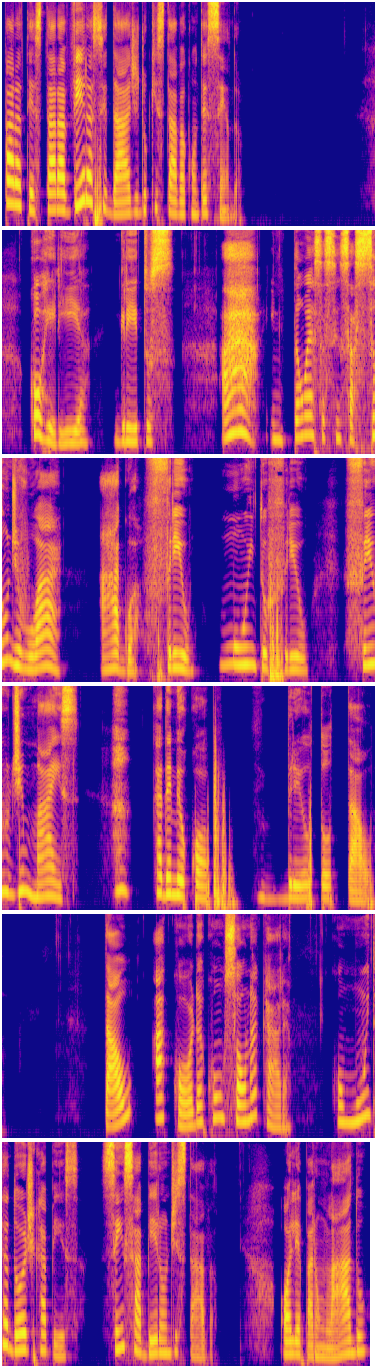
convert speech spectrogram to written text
para testar a veracidade do que estava acontecendo. Correria, gritos. Ah, então essa sensação de voar? Água, frio, muito frio, frio demais. Cadê meu copo? Breu total. Tal acorda com o sol na cara, com muita dor de cabeça, sem saber onde estava. Olha para um lado,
